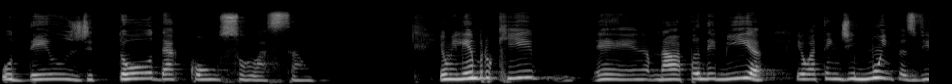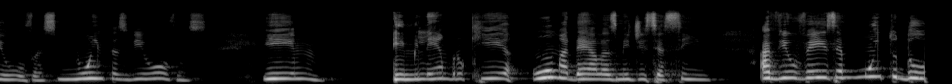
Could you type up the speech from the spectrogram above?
o Deus de toda consolação. Eu me lembro que é, na pandemia, eu atendi muitas viúvas, muitas viúvas. E, e me lembro que uma delas me disse assim: a viuvez é muito dura,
